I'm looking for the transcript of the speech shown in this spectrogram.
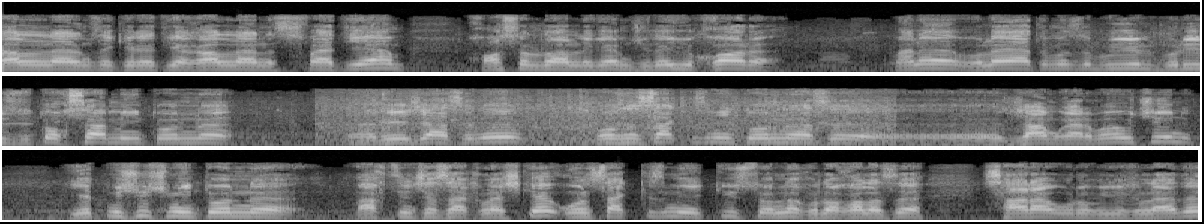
dalalarimizga kelayotgan g'allani sifati ham hosildorligi ham juda yuqori. Mana viloyatimizni bu yil bir yuz to'qson ming tonna e, rejasini to'qson sakkiz ming tonnasi e, jamg'arma uchun yetmish uch ming tonna vaqtincha saqlashga o'n sakkiz ming ikki yuz tonna xudo xohlasa sara urug' yig'iladi.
